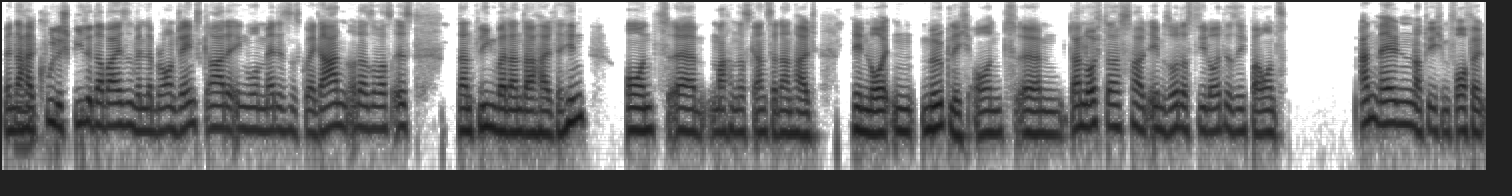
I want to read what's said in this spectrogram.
wenn mhm. da halt coole Spiele dabei sind, wenn LeBron James gerade irgendwo im Madison Square Garden oder sowas ist, dann fliegen wir dann da halt hin und äh, machen das Ganze dann halt den Leuten möglich. Und ähm, dann läuft das halt eben so, dass die Leute sich bei uns anmelden, natürlich im Vorfeld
